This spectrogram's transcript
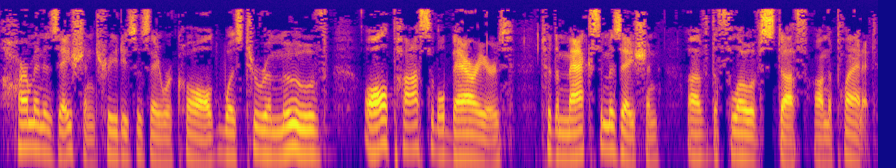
harmonization treaties, as they were called, was to remove all possible barriers to the maximization of the flow of stuff on the planet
